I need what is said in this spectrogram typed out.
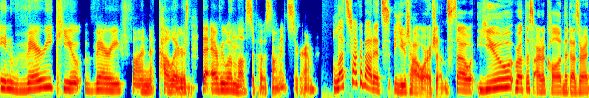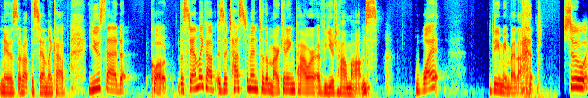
in very cute, very fun colors that everyone loves to post on Instagram. Let's talk about its Utah origins. So, you wrote this article in the Deseret News about the Stanley Cup. You said, quote, the Stanley Cup is a testament to the marketing power of Utah moms. What do you mean by that? So,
